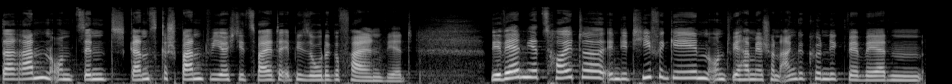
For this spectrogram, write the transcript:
daran und sind ganz gespannt, wie euch die zweite Episode gefallen wird. Wir werden jetzt heute in die Tiefe gehen und wir haben ja schon angekündigt, wir werden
